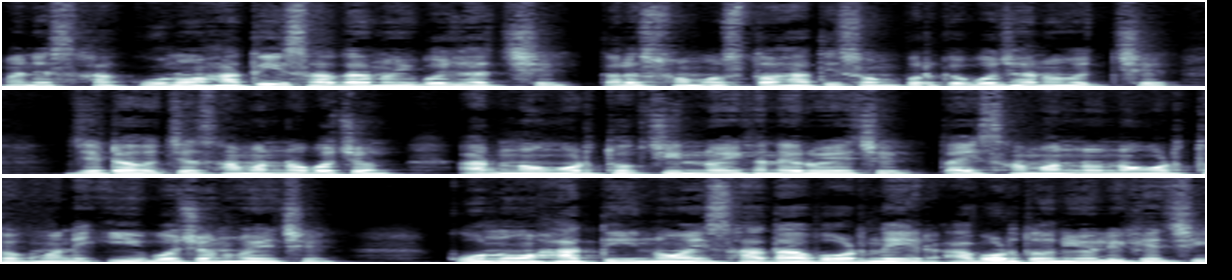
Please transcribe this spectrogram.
মানে কোনো হাতি সাদা নয় বোঝাচ্ছে। তাহলে সমস্ত হাতি সম্পর্কে বোঝানো হচ্ছে, যেটা হচ্ছে সামান্য বচন আর নঙর্থক চিহ্ন এখানে রয়েছে। তাই সামান্য নঙর্থক মানে ই বচন হয়েছে। কোনো হাতি নয় সাদা বর্ণের। আবর্তনীয় লিখেছি।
